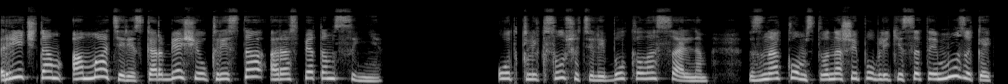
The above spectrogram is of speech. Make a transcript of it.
Речь там о матери, скорбящей у креста о распятом сыне. Отклик слушателей был колоссальным. Знакомство нашей публики с этой музыкой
